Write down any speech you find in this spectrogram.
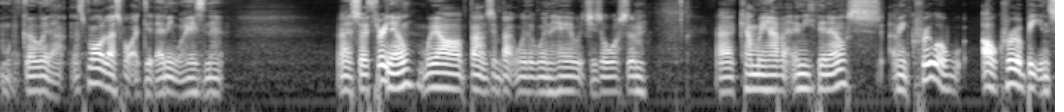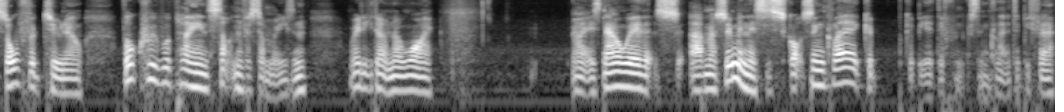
We'll go with that. That's more or less what I did anyway, isn't it? Uh, so 3-0. We are bouncing back with a win here, which is awesome. Uh, can we have anything else? I mean, Crewe are... Oh, Crewe are beating Salford 2-0. thought Crewe were playing Sutton for some reason. Really don't know why. Right, it's now with... I'm assuming this is Scott Sinclair. Could, could be a different Sinclair, to be fair.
